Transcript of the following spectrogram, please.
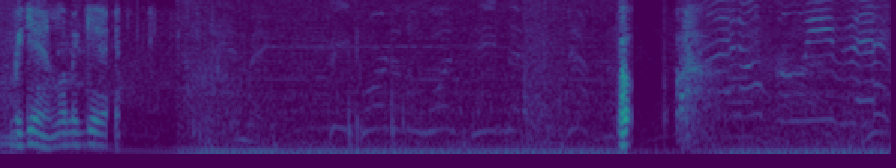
Let me get in. Let me get in. Oh. I don't believe this.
